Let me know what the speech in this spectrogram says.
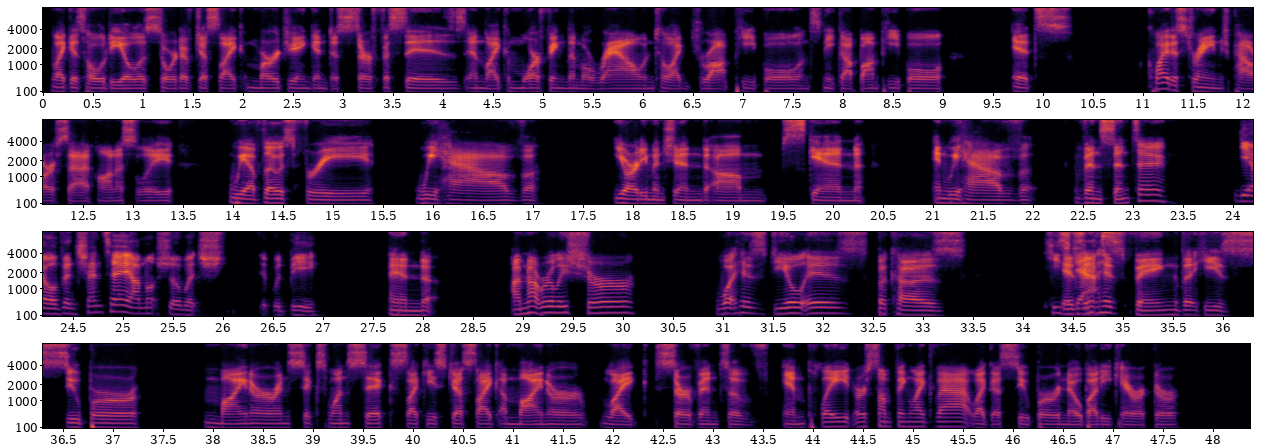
Like his whole deal is sort of just like merging into surfaces and like morphing them around to like drop people and sneak up on people. It's quite a strange power set, honestly. We have those free. We have you already mentioned um skin and we have Vincente Yeah, well Vincente, I'm not sure which it would be. and I'm not really sure what his deal is because He's isn't gas. his thing that he's super minor in 616 like he's just like a minor like servant of Emplate or something like that like a super nobody character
